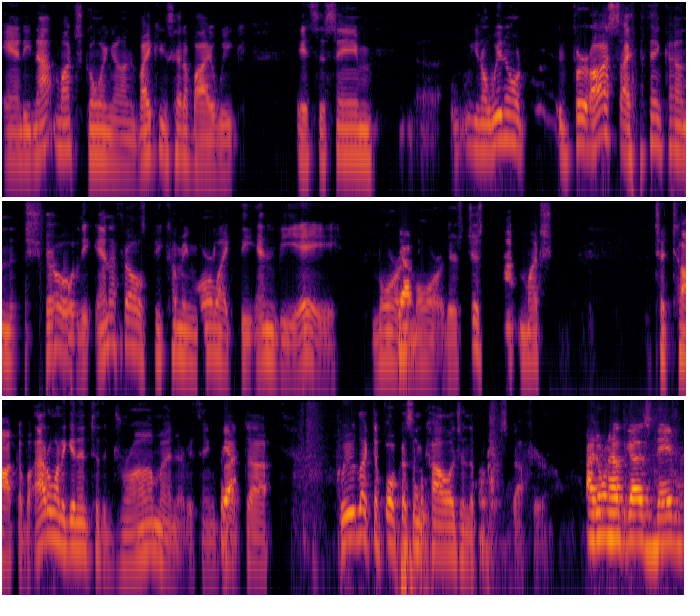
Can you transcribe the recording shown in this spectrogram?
Andy, not much going on. Vikings had a bye week. It's the same uh, you know, we don't. For us, I think on the show, the NFL is becoming more like the NBA more yep. and more. There's just not much to talk about. I don't want to get into the drama and everything, but yeah. uh, we would like to focus on college and the stuff here. I don't have the guy's name.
